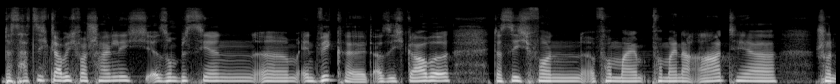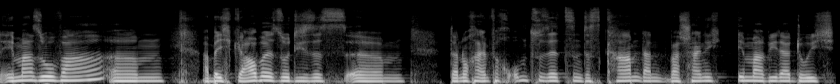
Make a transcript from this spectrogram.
das hat sich, glaube ich, wahrscheinlich äh, so ein bisschen ähm, entwickelt. Also ich glaube, dass ich von, von, meinem, von meiner Art her schon immer so war. Ähm, aber ich glaube, so dieses ähm, dann noch einfach umzusetzen, das kam dann wahrscheinlich immer wieder durch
